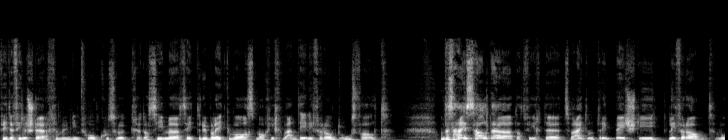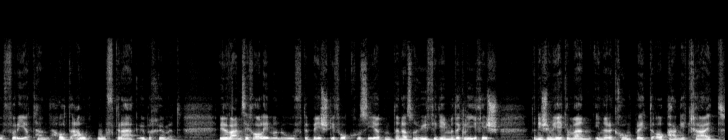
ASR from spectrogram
wieder viel stärker in den Fokus rücken. Dass sie immer überlegen, was mache ich, wenn der Lieferant ausfällt und das heißt halt auch, dass vielleicht der zweit- und drittbeste Lieferant, der offeriert haben, halt auch Aufträge überkommen. Weil wenn sich alle immer nur auf den Besten fokussiert und dann das noch häufig immer der gleiche ist, dann ist er irgendwann in einer kompletten Abhängigkeit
